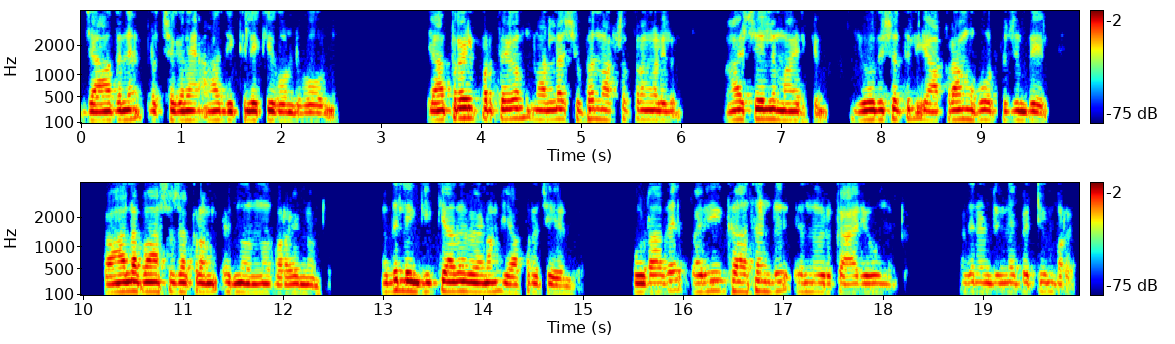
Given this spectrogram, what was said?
ജാതനെ പൃച്ഛകനെ ആ ദിക്കിലേക്ക് കൊണ്ടുപോകുന്നു. യാത്രയിൽ പ്രത്യേകം നല്ല ശുഭ നക്ഷത്രങ്ങളിലും ആഴ്ചയിലുമായിരിക്കും. ജ്യോതിഷത്തിൽ യാത്രാ മുഹൂർത്ത ചിന്തയിൽ കാലപാശചക്രം എന്നൊന്ന് പറയുന്നുണ്ട്. അത് ലംഘിക്കാതെ വേണം യാത്ര ചെയ്യേണ്ടത്. കൂടാതെ പരീഘാതണ്ട് എന്നൊരു കാര്യവുമുണ്ട്. അത് രണ്ടിനെ പറ്റിയും പറയും.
